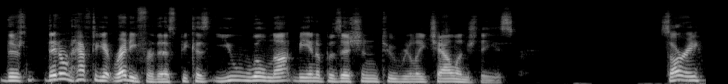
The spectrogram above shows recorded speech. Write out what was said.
there's they don't have to get ready for this because you will not be in a position to really challenge these. Sorry.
